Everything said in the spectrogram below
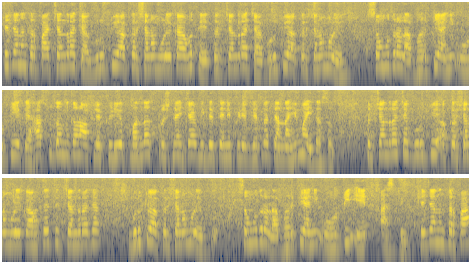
त्याच्यानंतर पाच चंद्राच्या गुरुत्वीय आकर्षणामुळे काय होते? तर चंद्राच्या गुरुत्वीय आकर्षणामुळे समुद्राला भरती आणि ओहटी येते. हा सुद्धा मित्रांनो आपल्या पी डी एफमधलाच प्रश्न आहे. ज्या विद्यार्थ्यांनी पी डी एफ घेतला त्यांनाही माहीत असेल. तर चंद्राच्या गुरुत्वीय आकर्षणामुळे काय होतं ते चंद्राच्या गुरुत्व आकर्षणामुळे समुद्राला भरती आणि ओहटी येत असते. त्याच्यानंतर पहा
